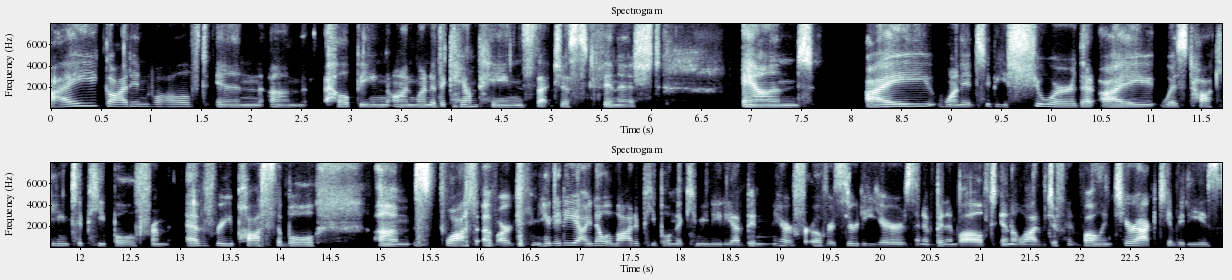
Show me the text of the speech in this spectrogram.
I got involved in um, helping on one of the campaigns that just finished. And I wanted to be sure that I was talking to people from every possible um, swath of our community. I know a lot of people in the community. I've been here for over 30 years and have been involved in a lot of different volunteer activities.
